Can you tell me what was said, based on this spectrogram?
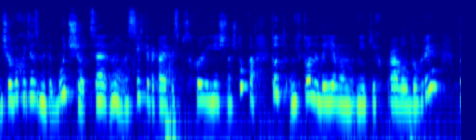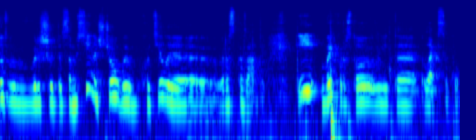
що ви хотіли змінити. Будь-що, це ну, настільки така якась психологічна штука. Тут ніхто не дає вам ніяких правил до гри, тут ви вирішуєте самостійно, що ви б хотіли е, розказати. І ви використовуєте лексику.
